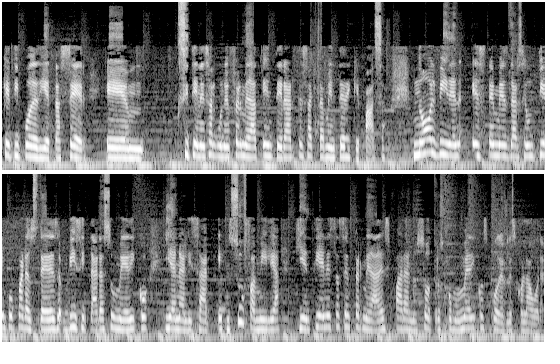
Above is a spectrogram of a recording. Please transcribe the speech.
qué tipo de dieta hacer, eh, si tienes alguna enfermedad, enterarte exactamente de qué pasa. No olviden este mes darse un tiempo para ustedes visitar a su médico y analizar en su familia quién tiene estas enfermedades para nosotros como médicos poderles colaborar.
